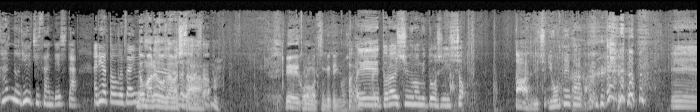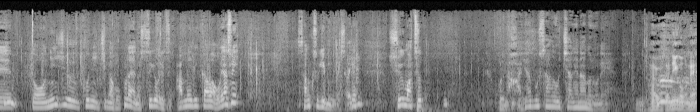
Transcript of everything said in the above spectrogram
菅野隆二さんでした。ありがとうございました。どうもありがとうございました。えー、このまま続けていきましょう。えーと、来週の見通し一緒。あ、予定からか。えっと、29日が国内の失業率、アメリカはお休み。サンクスギビングでしたっけ、はい、週末、これね、はやぶさが打ち上げなのよね。はやぶさ2号ね。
